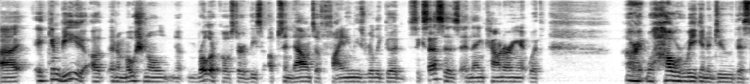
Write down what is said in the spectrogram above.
uh, it can be a, an emotional roller coaster of these ups and downs of finding these really good successes and then countering it with all right, well, how are we going to do this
